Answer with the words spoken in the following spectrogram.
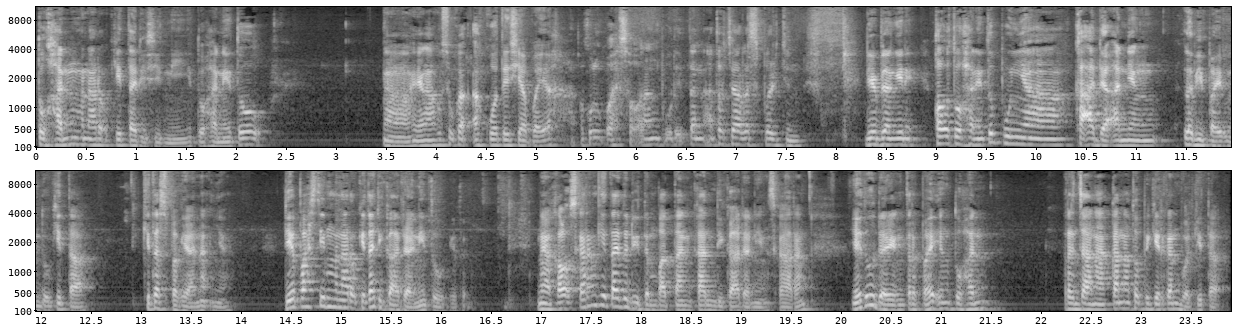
Tuhan menaruh kita di sini. Tuhan itu nah yang aku suka aku quote siapa ya? Aku lupa seorang Puritan atau Charles Spurgeon. Dia bilang gini kalau Tuhan itu punya keadaan yang lebih baik untuk kita kita sebagai anaknya dia pasti menaruh kita di keadaan itu gitu. Nah kalau sekarang kita itu ditempatkan di keadaan yang sekarang ya itu udah yang terbaik yang Tuhan rencanakan atau pikirkan buat kita.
